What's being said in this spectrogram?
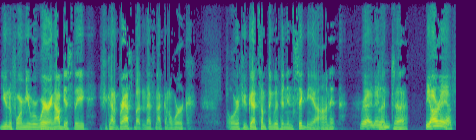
uniform you were wearing. Obviously, if you got a brass button, that's not going to work. Or if you've got something with an insignia on it. Right, and But uh, the RAF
